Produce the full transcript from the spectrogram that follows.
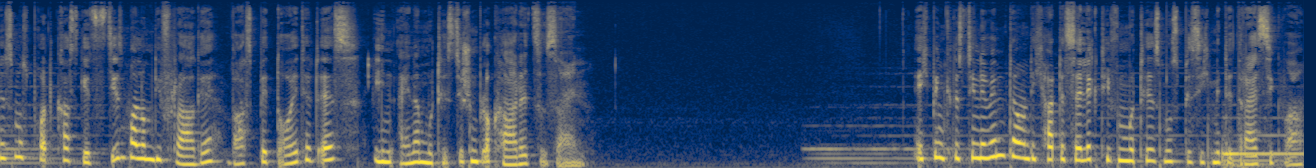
Mutismus-Podcast geht es diesmal um die Frage, was bedeutet es, in einer mutistischen Blockade zu sein? Ich bin Christine Winter und ich hatte selektiven Mutismus, bis ich Mitte 30 war.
